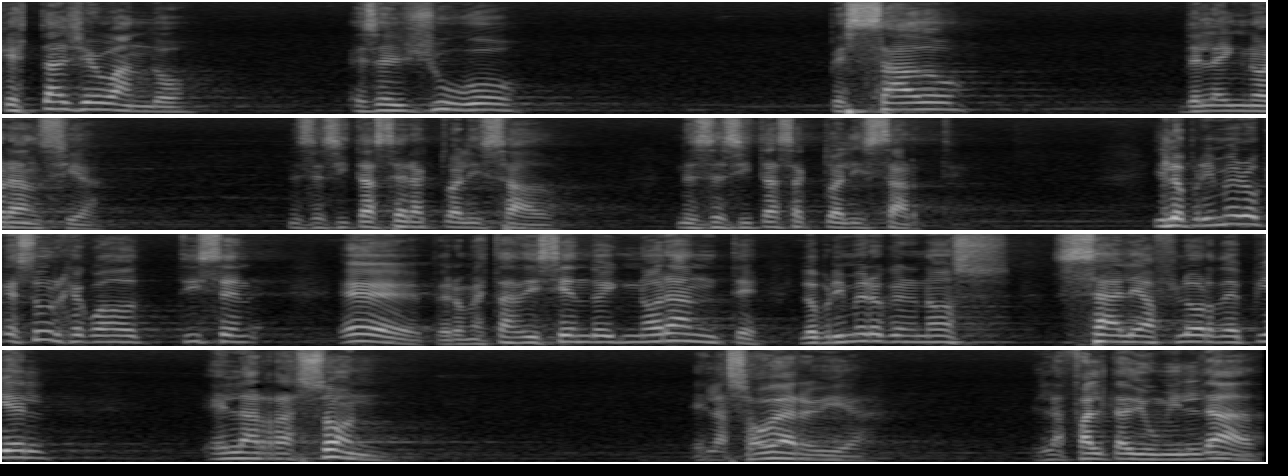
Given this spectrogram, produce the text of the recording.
que está llevando es el yugo pesado de la ignorancia. Necesitas ser actualizado, necesitas actualizarte. Y lo primero que surge cuando dicen, eh, pero me estás diciendo ignorante, lo primero que nos sale a flor de piel es la razón, es la soberbia, es la falta de humildad.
